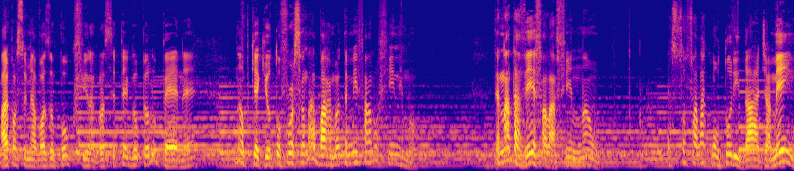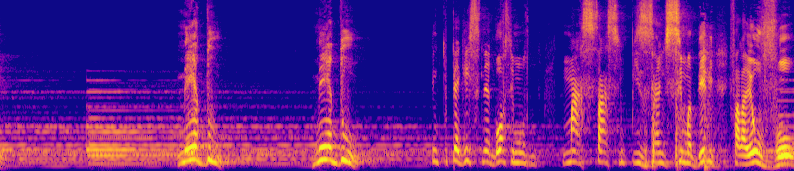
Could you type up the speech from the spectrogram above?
Ai, pastor, minha voz é um pouco fina, agora você pegou pelo pé, né? Não, porque aqui eu estou forçando a barra, mas eu também falo fino, irmão. Não tem nada a ver falar fino, não. É só falar com autoridade, amém? Medo. Medo. Tem que pegar esse negócio e massar assim, pisar em cima dele e falar, eu vou.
